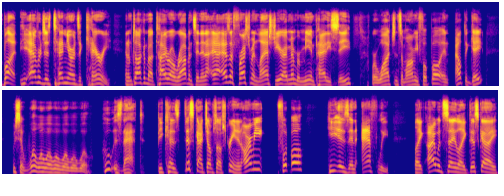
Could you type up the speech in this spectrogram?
but he averages 10 yards a carry. And I'm talking about Tyrell Robinson. And I, as a freshman last year, I remember me and Patty C were watching some Army football, and out the gate, we said, "Whoa, whoa, whoa, whoa, whoa, whoa, whoa! Who is that?" Because this guy jumps off screen. In Army football, he is an athlete. Like I would say, like this guy,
